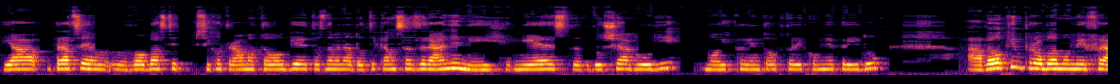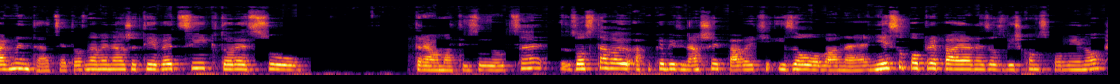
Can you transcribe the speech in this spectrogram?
Ja pracujem v oblasti psychotraumatológie, to znamená, dotýkam sa zranených miest v dušiach ľudí, mojich klientov, ktorí ku mne prídu. A veľkým problémom je fragmentácia. To znamená, že tie veci, ktoré sú traumatizujúce, zostávajú ako keby v našej pamäti izolované, nie sú poprepájané so zvyškom spomienok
